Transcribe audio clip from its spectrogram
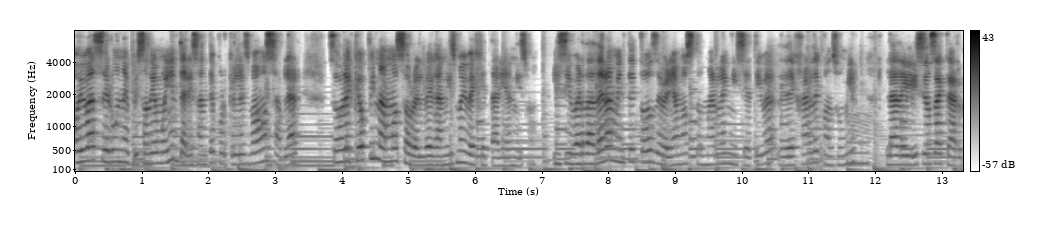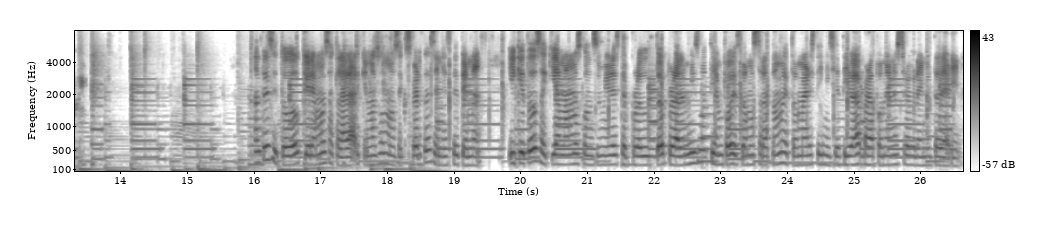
Hoy va a ser un episodio muy interesante porque les vamos a hablar sobre qué opinamos sobre el veganismo y vegetarianismo y si verdaderamente todos deberíamos tomar la iniciativa de dejar de consumir la deliciosa carne. Antes de todo, queremos aclarar que no somos expertas en este tema y que todos aquí amamos consumir este producto, pero al mismo tiempo estamos tratando de tomar esta iniciativa para poner nuestro granito de arena.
